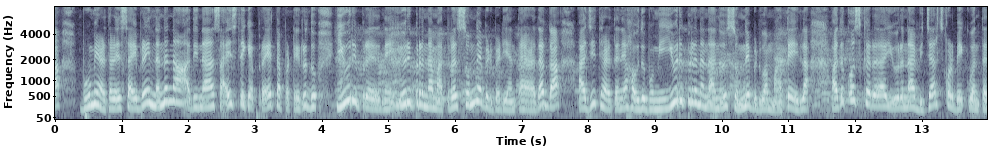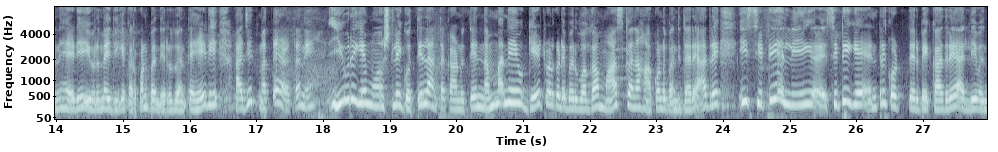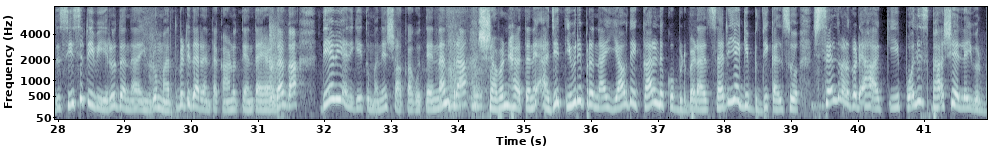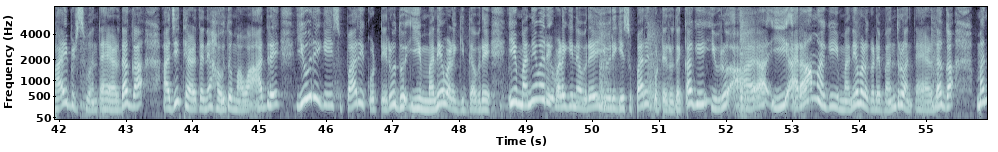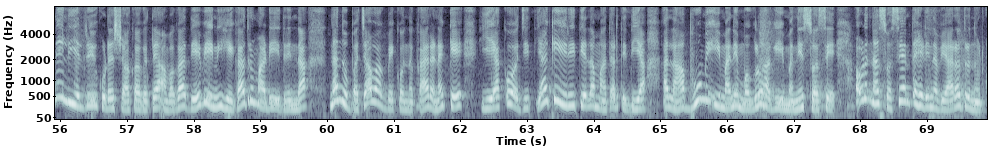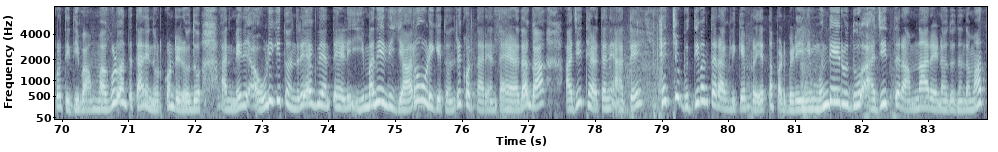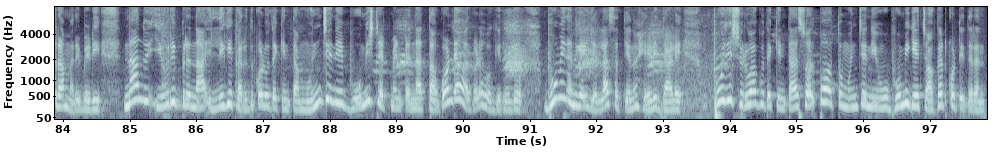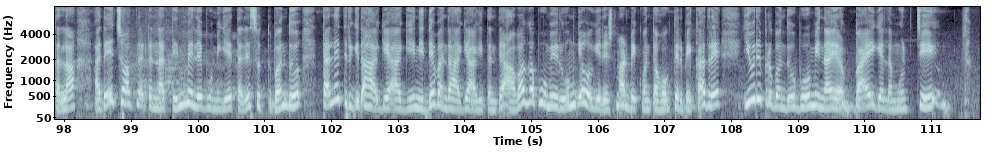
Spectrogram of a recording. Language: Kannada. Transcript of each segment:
ಭೂಮಿ ಹೇಳ್ತಾಳೆ ಸಾಯಿಬ್ರೆ ನನ್ನನ್ನು ಆ ದಿನ ಸಾಯಿಸ್ಲಿಕ್ಕೆ ಪ್ರಯತ್ನ ಪಟ್ಟಿರೋದು ಇವರಿಬ್ಬರನ್ನೇ ಇವರಿಬ್ಬರನ್ನ ಮಾತ್ರ ಸುಮ್ಮನೆ ಬಿಡಬೇಡಿ ಅಂತ ಹೇಳಿದಾಗ ಅಜಿತ್ ಹೇಳ್ತಾನೆ, ಹೌದು ಭೂಮಿ ಇವರಿಬ್ಬರನ್ನ ನಾನು ಸುಮ್ಮನೆ ಬಿಡುವ ಮಾತೇ ಇಲ್ಲ. ಅದಕ್ಕೋಸ್ಕರ ಇವರನ್ನ ವಿಚಾರಿಸ್ಕೊಳ್ಬೇಕು ಅಂತಲೇ ಹೇಳಿ ಇವರನ್ನ ಇದೀಗ ಕರ್ಕೊಂಡು ಬಂದಿರೋದು ಅಂತ ಹೇಳಿ ಅಜಿತ್ ಮತ್ತೆ ಹೇಳ್ತಾನೆ, ಇವರಿಗೆ ಮೋಸ್ಟ್ಲಿ ಗೊತ್ತಿಲ್ಲ ಅಂತ ಕಾಣುತ್ತೆ. ನಮ್ಮನೆ ಗೇಟ್ ಒಳಗಡೆ ಬರುವಾಗ ಮಾಸ್ಕನ್ನು ಹಾಕೊಂಡು ಬಂದಿದ್ದಾರೆ. ಆದರೆ ಈ ಸಿಟಿಯಲ್ಲಿ ಸಿಟಿಗೆ ಎಂಟ್ರಿ ಕೊಡ್ತಿರ್ಬೇಕಾದ್ರೆ ಅಲ್ಲಿ ಒಂದು ಸಿ ಸಿ ಟಿ ವಿ ಇರೋದನ್ನು ಇವರು ಮರ್ತು ಬಿಟ್ಟಿದ್ದಾರೆ ಅಂತ ಕಾಣುತ್ತೆ ಅಂತ ಹೇಳಿದಾಗ ದೇವಿಯನಿಗೆ ತುಂಬಾ ಶಾಕ್ ಆಗುತ್ತೆ. ನಂತರ ಶ್ರವಣ್ ಹೇಳ್ತಾನೆ, ಅಜಿತ್ ಇವರಿಬ್ಬರನ್ನ ಯಾವುದೇ ಕಾರಣಕ್ಕೂ ಬಿಡಬೇಡ. ಸರಿಯಾಗಿ ಬುದ್ಧಿ ಕಲಿಸು. ಸೆಲ್ ಒಳಗಡೆ ಹಾಕಿ ಪೊಲೀಸ್ ಭಾಷೆಯಲ್ಲೇ ಇವರು ಬಾಯಿ ಬಿಡಿಸು ಅಂತ ಹೇಳಿದಾಗ ಅಜಿತ್ ಹೇಳ್ತಾನೆ, ಹೌದು ಮಾವ, ಆದರೆ ಇವರಿಗೆ ಸುಪಾರಿ ಕೊಟ್ಟಿರೋದು ಈ ಮನೆ ಒಳಗಿದ್ದವರೇ. ಈ ಮನೆಯವರ ಒಳಗಿನವರೇ ಇವರಿಗೆ ಸುಪಾರಿ ಕೊಟ್ಟಿರೋದಕ್ಕಾಗಿ ಇವರು ಈ ಆರಾಮಾಗಿ ಈ ಮನೆ ಒಳಗಡೆ ಬಂದರು ಅಂತ ಹೇಳಿದಾಗ ಮನೆಯಲ್ಲಿ ಎಲ್ಲರಿಗೂ ಕೂಡ ಶಾಕ್ ಆಗುತ್ತೆ. ಆವಾಗ ದೇವಿಯನ್ನು ಹೇಗಾದರೂ ಮಾಡಿ, ಇದರಿಂದ ನಾನು ಬಚಾವಾಗಬೇಕು ಅನ್ನೋ ಕಾರಣಕ್ಕೆ ಯಾಕೋ ಅಜಿತ್, ಯಾಕೆ ಈ ರೀತಿಯೆಲ್ಲ ಮಾತಾಡ್ತಿದ್ದೀಯಾ? ಅಲ್ಲ, ಭೂಮಿ ಈ ಮನೆ ಮಗಳು ಹಾಗೆ ಈ ಮನೆ ಸೊಸೆ. ಅವಳನ್ನ ಸೊಸೆ ಅಂತ ಹೇಳಿ ನಾವು ಯಾರಾದರೂ ನೋಡ್ಕೊಳ್ತಿದ್ದೀವ? ಮಗಳು ಅಂತ ತಾನೇ ನೋಡ್ಕೊಂಡಿರೋದು. ಅಂದಮೇಲೆ ಅವಳಿಗೆ ತೊಂದರೆ ಆಗಲಿ ಅಂತ ಹೇಳಿ ಈ ಮನೆಯಲ್ಲಿ ಯಾರೋ ಅವಳಿಗೆ ತೊಂದರೆ ಕೊಡ್ತಾರೆ ಅಂತ ಹೇಳಿದಾಗ ಅಜಿತ್ ಹೇಳ್ತಾನೆ, ಅತ್ತೆ, ಹೆಚ್ಚು ಬುದ್ಧಿವಂತರಾಗಲಿಕ್ಕೆ ಪ್ರಯತ್ನ ಪಡಬೇಡಿ. ನಿಮ್ಮ ಮುಂದೆ ಇರುವುದು ಅಜಿತ್ ರಾಮನಾರಾಯಣ ಅನ್ನೋದನ್ನು ಮಾತ್ರ ಮರಿಬೇಡಿ. ನಾನು ಇವರಿಬ್ಬರನ್ನ ಇಲ್ಲಿಗೆ ಕರೆದುಕೊಳ್ಳುವುದಕ್ಕಿಂತ ಮುಂಚೆನೇ ಭೂಮಿ ಸ್ಟೇಟ್ಮೆಂಟನ್ನು ತಗೊಂಡೇ ಹೊರಗಡೆ ಹೋಗಿರೋದು. ಭೂಮಿ ನನಗೆ ಎಲ್ಲ ಸತ್ಯನೂ ಹೇಳಿದ್ದಾಳೆ. ಪೂಜೆ ಶುರುವಾಗುವುದಕ್ಕಿಂತ ಸ್ವಲ್ಪ ಹೊತ್ತು ಮುಂಚೆ ನೀವು ಭೂಮಿಗೆ ಚಾಕ್ಲೇಟ್ ಕೊಟ್ಟಿದ್ದೀರಂತಲ್ಲ, ಅದೇ ಚಾಕ್ಲೇಟನ್ನು ತಿಂದಮೇಲೆ ಭೂಮಿಗೆ ತಲೆ ಸುತ್ತು ಬಂದು ತಲೆ ತಿರುಗಿದ ಹಾಗೆ ಆಗಿ, ನಿದ್ದೆ ಬಂದ ಹಾಗೆ ಆಗಿತ್ತಂತೆ. ಆವಾಗ ಭೂಮಿ ರೂಮ್ಗೆ ಹೋಗಿ ರೆಸ್ಟ್ ಮಾಡಬೇಕು ಅಂತ ಹೋಗ್ತಿರ್ಬೇಕಾದ್ರೆ ಇವರಿಬ್ಬರು ಬಂದು ಭೂಮಿನ ಬಾಯಿಗೆಲ್ಲ ಮುಚ್ಚಿ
